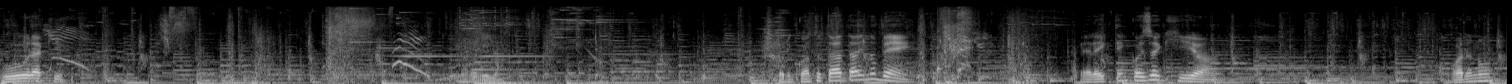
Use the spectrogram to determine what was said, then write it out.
por aqui. Por enquanto tá, tá indo bem. Pera aí que tem coisa aqui, ó. Agora não...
